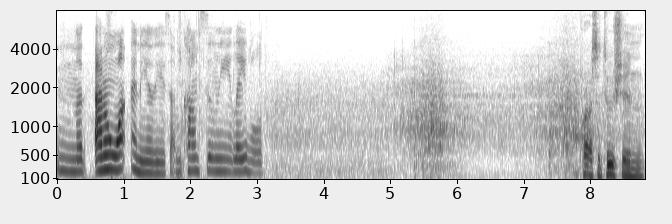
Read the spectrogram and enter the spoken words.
I don't want any of these. I'm constantly labeled. prostitution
